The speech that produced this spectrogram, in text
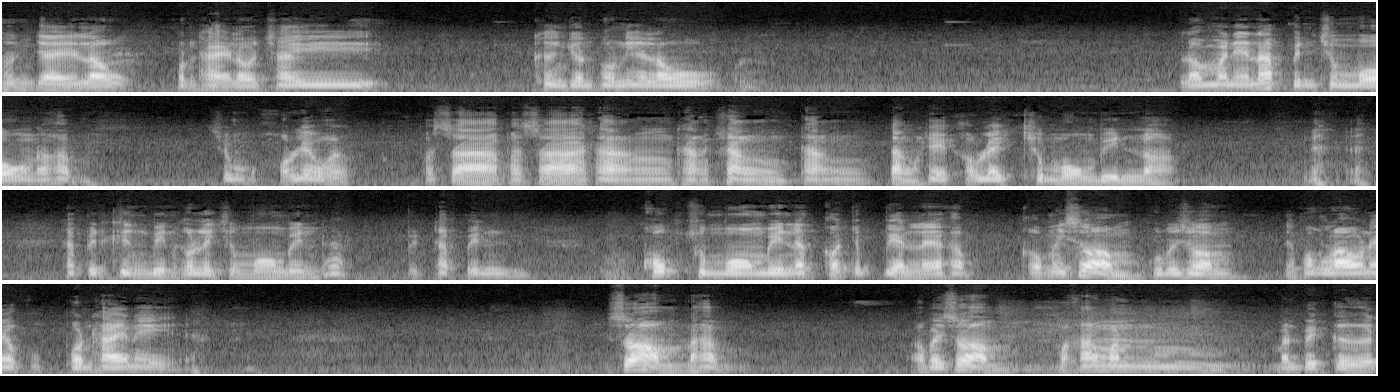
ส่วนใหญ่เราคนไทยเราใช้เครื่องยนต์พวกนี้เรา เราไม่ได้นับเป็นชั่วโมงนะครับชั่วโมงเขาเรียกว่าภาษาภาษาทางทางช่างทางต่างประเทศเขาเรียกชั่วโมงบินเนาะถ้าเป็นเครื่องบินเขาเรียกชั่วโมงบินถ้าถ้าเป็นครบชั่วโมงบินแล้วเขาจะเปลี่ยนเลยครับ เขาไม่ซ่อมคุณผู้ชม แต่พวกเราเนี่ยคนไทยนี่ ซ่อมนะครับ เอาไปซ่อมบางครั้งมันมันไปเกิด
